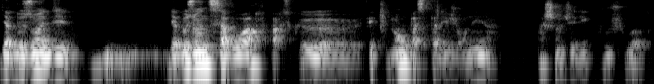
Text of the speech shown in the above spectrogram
il y a besoin de, il y a besoin de savoir parce que euh, effectivement, on passe pas des journées à, changer des couches ou autre.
